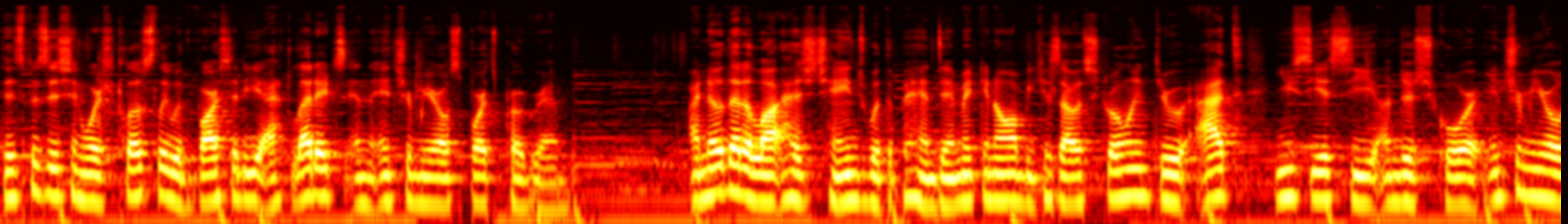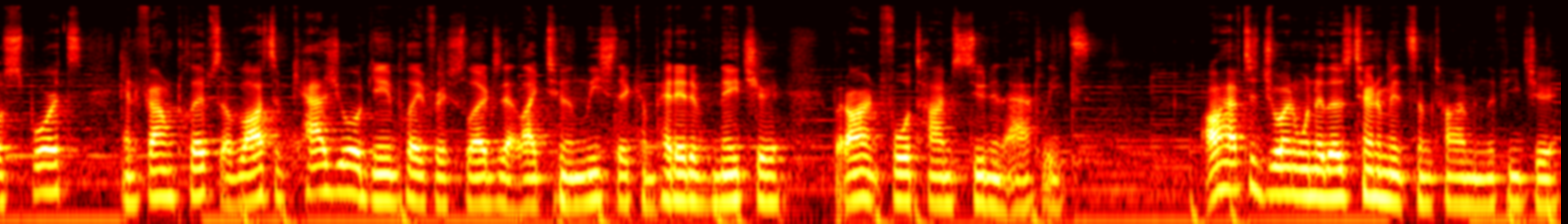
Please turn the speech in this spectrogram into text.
This position works closely with varsity athletics and the intramural sports program. I know that a lot has changed with the pandemic and all because I was scrolling through at UCSC underscore intramural sports and found clips of lots of casual gameplay for slugs that like to unleash their competitive nature but aren't full time student athletes. I'll have to join one of those tournaments sometime in the future.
